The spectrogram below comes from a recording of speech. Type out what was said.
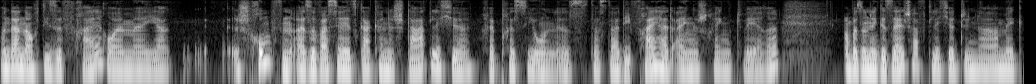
und dann auch diese Freiräume ja schrumpfen, also was ja jetzt gar keine staatliche Repression ist, dass da die Freiheit eingeschränkt wäre, aber so eine gesellschaftliche Dynamik,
